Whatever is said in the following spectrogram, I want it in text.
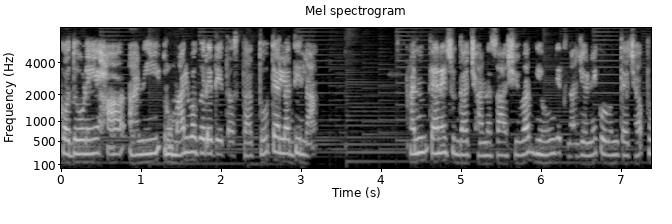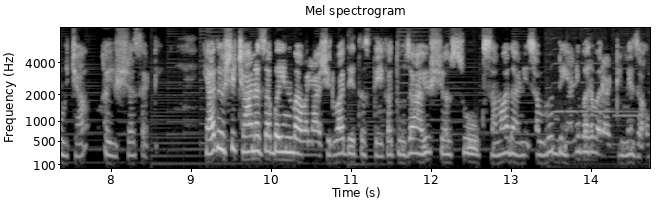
कदोळे हा आणि रुमाल वगैरे देत असतात तो त्याला दिला. आणि त्याने सुद्धा छान असा आशीर्वाद घेऊन घेतला जेणेकरून त्याच्या पुढच्या आयुष्यासाठी. या दिवशी छान असा बहीण भावाला आशीर्वाद देत असते का तुझं आयुष्य सुख समाधानी समृद्धी आणि भरभराटीने जाऊ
